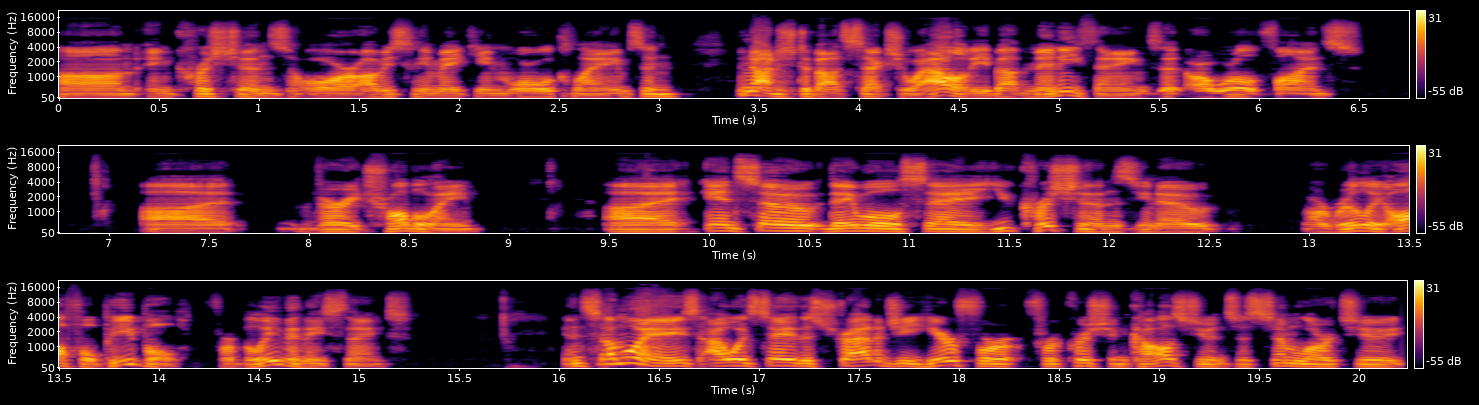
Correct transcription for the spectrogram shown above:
Um, and Christians are obviously making moral claims, and not just about sexuality, about many things that our world finds uh, very troubling. Uh, and so they will say, "You Christians, you know, are really awful people for believing these things." In some ways, I would say the strategy here for for Christian college students is similar to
